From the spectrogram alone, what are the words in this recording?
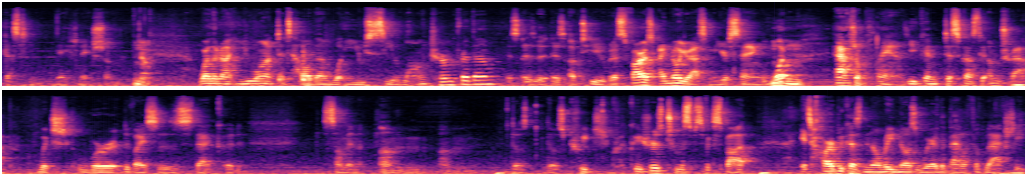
destination. no. Whether or not you want to tell them what you see long term for them is, is, is up to you. But as far as I know, you're asking me, you're saying what Mhm. actual plans? You can discuss the umtrap, which were devices that could summon um, um, those those creat- creatures to a specific spot. It's hard because nobody knows where the battlefield will actually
